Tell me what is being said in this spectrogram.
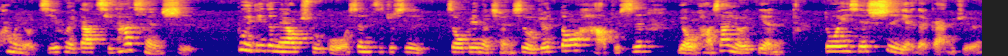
空有机会到其他城市，不一定真的要出国，甚至就是周边的城市，我觉得都好，就是有好像有一点多一些视野的感觉。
